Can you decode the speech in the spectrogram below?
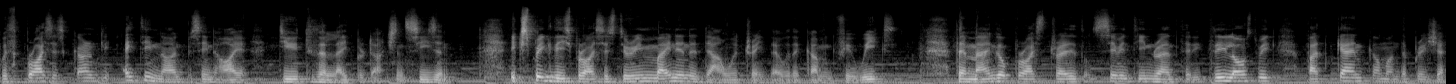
with prices currently 89% higher due to the late production season. Expect these prices to remain in a downward trend over the coming few weeks. The mango price traded on 17 rand 33 last week, but can come under pressure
